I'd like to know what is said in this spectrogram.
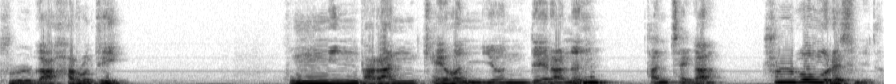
불과 하루 뒤 국민바란 개헌 연대라는 단체가 출범을 했습니다.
